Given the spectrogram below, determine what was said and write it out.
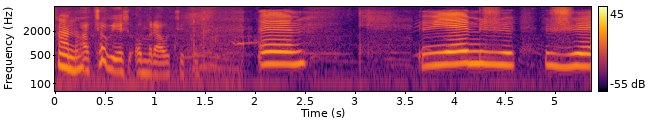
Áno. A čo vieš o mravčekoch? Um, viem, že, že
